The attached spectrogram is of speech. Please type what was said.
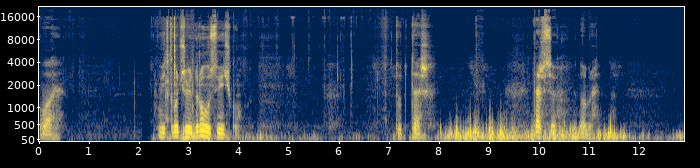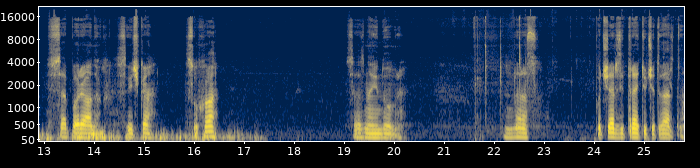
влаги. Відкручую другу свічку. Тут теж. Теж все добре. Все порядок. Свічка суха. Все з нею добре. Зараз по черзі третю, четверту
